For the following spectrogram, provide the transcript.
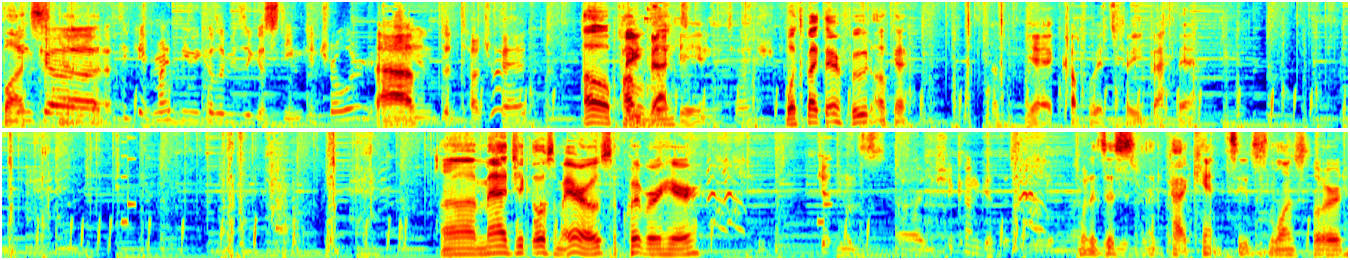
There's a I box. think Yeah, uh, I think it might be because I'm using a Steam controller Uh, and the touchpad. oh, probably. Feedback here. What's back there? Food? Okay. Uh, Yeah, a couple bits of food back there. Uh, magic. Oh, some arrows. A quiver here. Kittens, uh, you should come get this food. What is this? I, I can't see. This is long sword.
